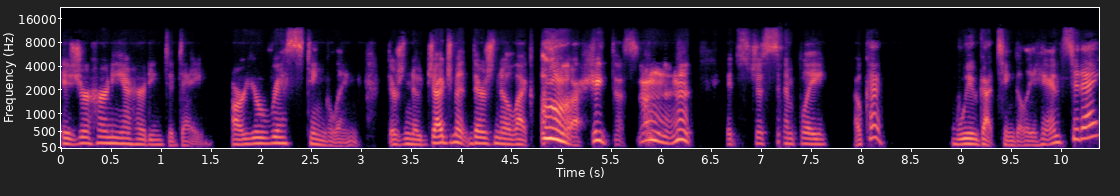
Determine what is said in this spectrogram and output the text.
is your hernia hurting today? Are your wrists tingling? There's no judgment. There's no like oh i hate this. Mm, mm, mm. It's just simply okay we've got tingly hands today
